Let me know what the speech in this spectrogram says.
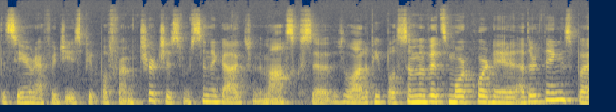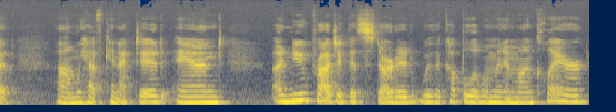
the Syrian refugees, people from churches, from synagogues, from the mosques. So there's a lot of people. Some of it's more coordinated than other things, but um, we have connected. And a new project that started with a couple of women in Montclair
